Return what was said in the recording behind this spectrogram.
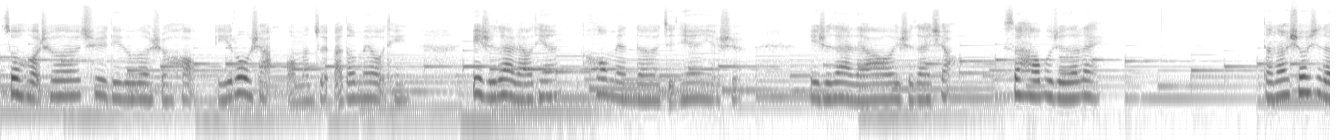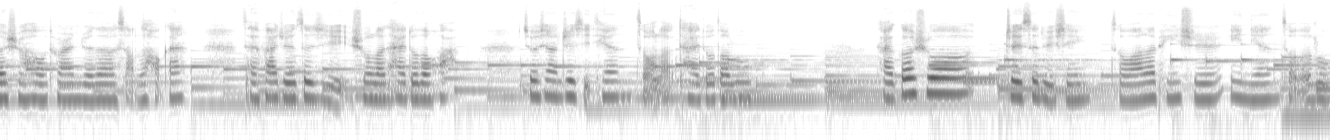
坐火车去帝都的时候，一路上我们嘴巴都没有停，一直在聊天。后面的几天也是，一直在聊，一直在笑，丝毫不觉得累。等到休息的时候，突然觉得嗓子好干，才发觉自己说了太多的话，就像这几天走了太多的路。凯哥说，这次旅行走完了平时一年走的路，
